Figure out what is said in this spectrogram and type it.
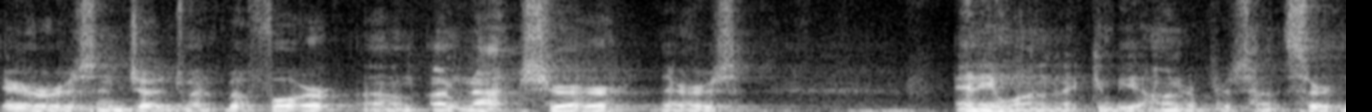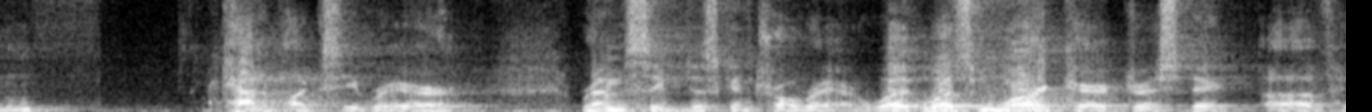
errors in judgment before. Um, I'm not sure there's anyone that can be 100% certain. Cataplexy rare. REM sleep dyscontrol rare. What, what's more characteristic of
